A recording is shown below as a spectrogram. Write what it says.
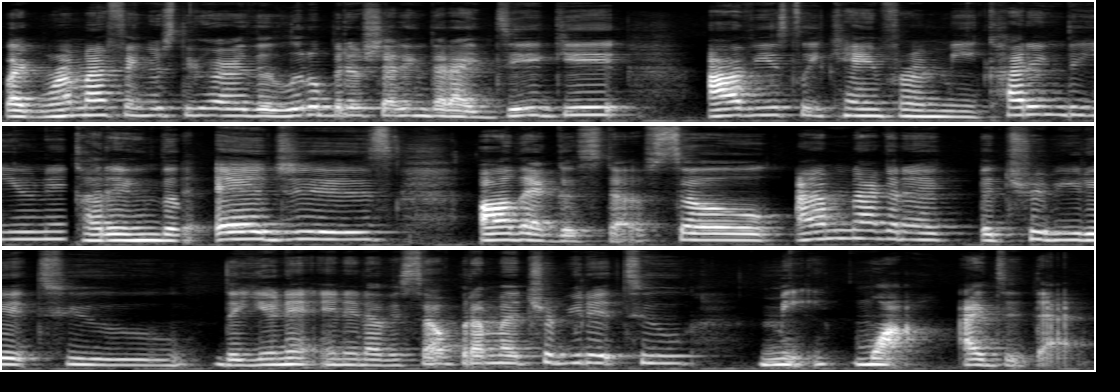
like run my fingers through her. The little bit of shedding that I did get obviously came from me cutting the unit, cutting the edges, all that good stuff. So I'm not to attribute it to the unit in and of itself, but I'm to attribute it to me, moi. I did that.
